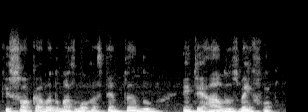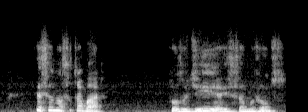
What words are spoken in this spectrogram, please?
que só cavando masmorras tentando enterrá-los bem fundo. Esse é o nosso trabalho. Todo dia estamos juntos,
